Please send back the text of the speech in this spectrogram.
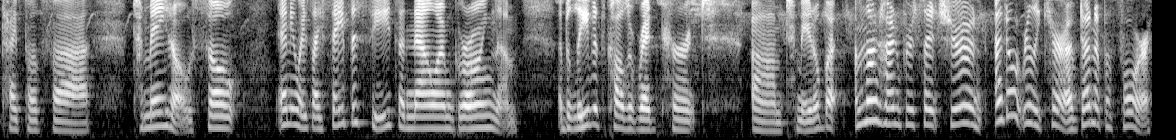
type of uh, tomato. So anyways, I saved the seeds and now I'm growing them. I believe it's called a red currant um, tomato, but I'm not 100% sure and I don't really care. I've done it before.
